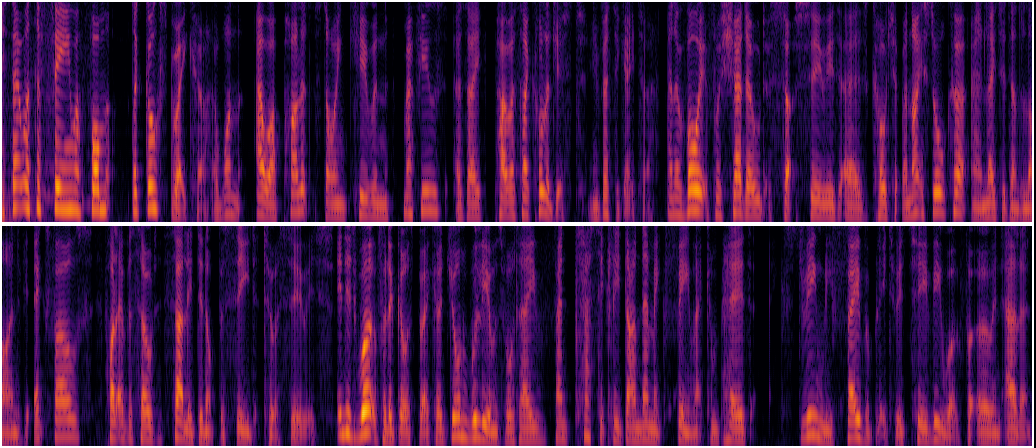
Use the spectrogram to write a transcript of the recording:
Yes, that was the theme from The Ghostbreaker, a one hour pilot starring Kieran Matthews as a parapsychologist investigator. And although it foreshadowed such series as Kolchak the Night Stalker and later down the line The X Files, pilot episode sadly did not proceed to a series. In his work for The Ghostbreaker, John Williams wrote a fantastically dynamic theme that compares extremely favourably to his TV work for Irwin Allen,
